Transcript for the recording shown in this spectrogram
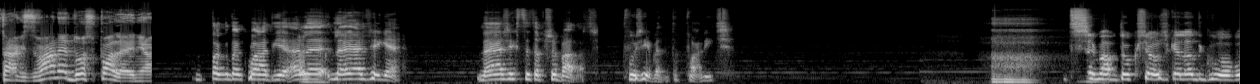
Tak zwane do spalenia. Tak dokładnie, ale Tak. na razie nie. Na razie chcę to przebadać. Później będę to palić. Trzymam tą książkę nad głową.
